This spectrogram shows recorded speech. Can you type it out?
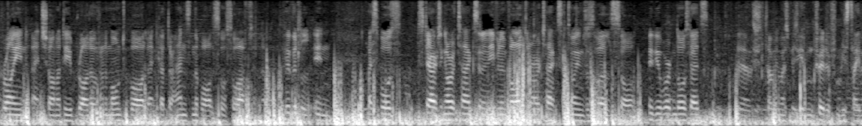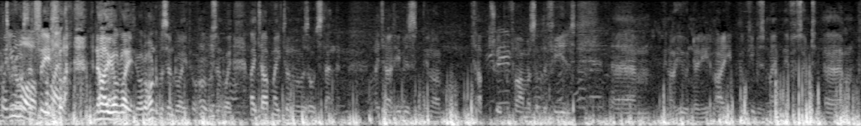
Brian, and Sean O'Dea brought out an amount of ball and got their hands in the ball so so often. Pivotal in, I suppose, starting our attacks and even involved in our attacks at times as well. So maybe a word on those lads. yeah, Tommy must be giving credit from his time Well, at you Toulouse know, no, you're right. You're 100% right. 100% right. I thought Mike Dunham was outstanding. I thought he was, you know, top three performers on the field. Um, you know, he, I, look, he was magnificent. Um,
